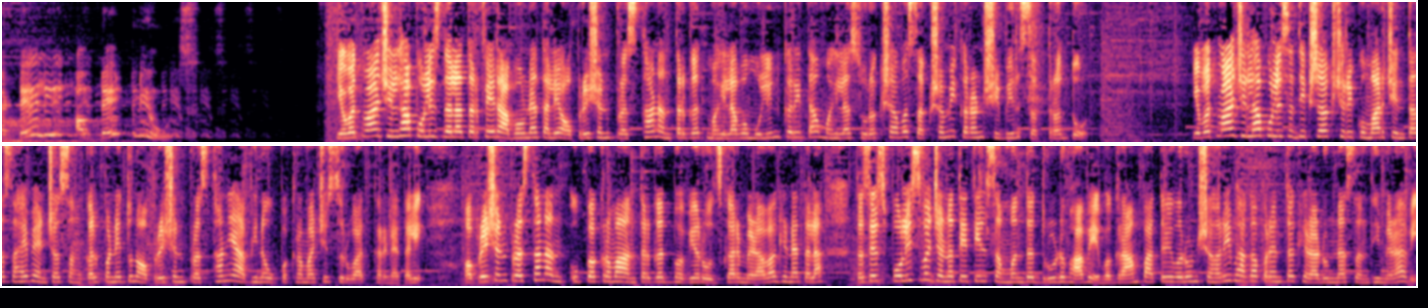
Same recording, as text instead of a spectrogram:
अपडेट न्यूज यवतमाळ जिल्हा पोलीस दलातर्फे राबवण्यात आले ऑपरेशन प्रस्थान अंतर्गत महिला व मुलींकरिता महिला सुरक्षा व सक्षमीकरण शिबिर सत्र दोन. यवतमाळ जिल्हा पोलीस अधीक्षक श्री कुमार चिंतासाहेब यांच्या संकल्पनेतून ऑपरेशन प्रस्थान या अभिनव उपक्रमाची सुरुवात करण्यात आली. ऑपरेशन प्रस्थान उपक्रमाअंतर्गत भव्य रोजगार मेळावा घेण्यात आला. तसेच पोलीस व जनतेतील संबंध दृढ व्हावे व ग्राम पातळीवरून शहरी भागापर्यंत खेळाडूंना संधी मिळावी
